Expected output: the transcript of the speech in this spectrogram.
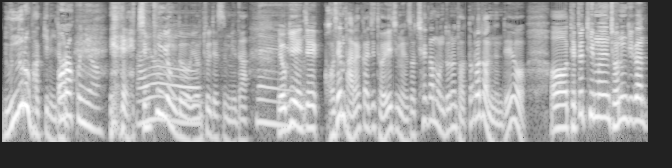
눈으로 바뀌는 이런 얼었군요. 예, 진풍경도 연출됐습니다. 네. 여기에 이제 거센 바람까지 더해지면서 체감 온도는 더 떨어졌는데요. 어, 대표팀은 전후 기간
